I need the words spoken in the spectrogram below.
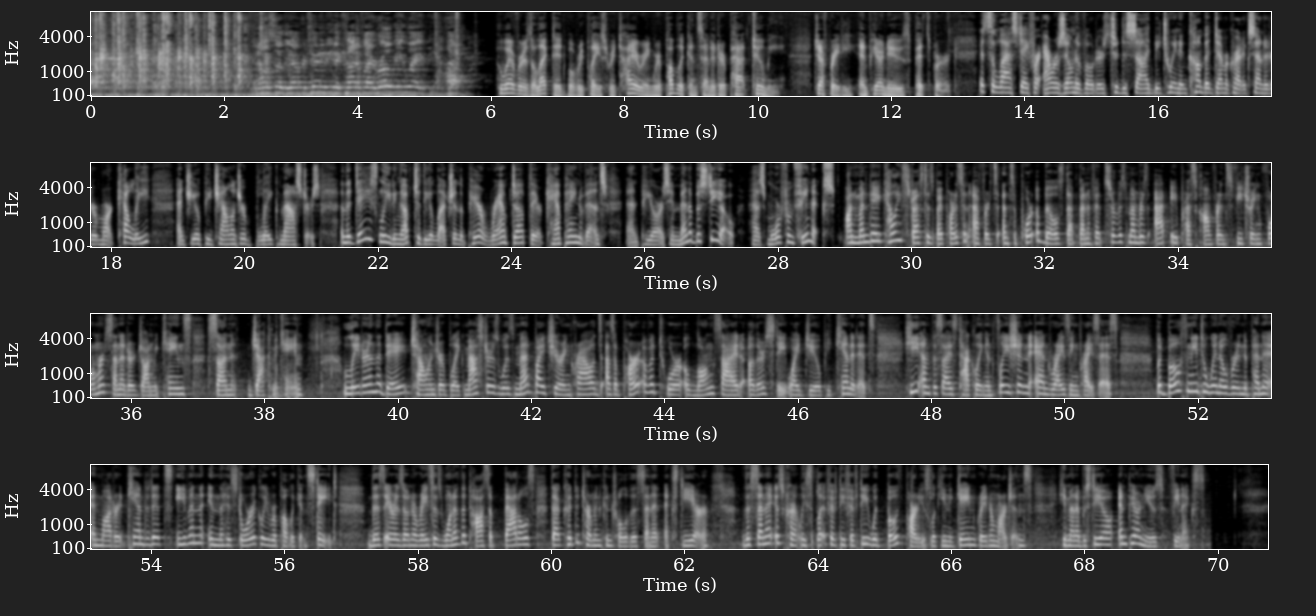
and also the opportunity to codify Roe v. Wade. Whoever is elected will replace retiring Republican Senator Pat Toomey. Jeff Brady, NPR News, Pittsburgh. It's the last day for Arizona voters to decide between incumbent Democratic Senator Mark Kelly and GOP challenger Blake Masters. In the days leading up to the election, the pair ramped up their campaign events, and PR's Ximena Bustillo has more from Phoenix. On Monday, Kelly stressed his bipartisan efforts and support of bills that benefit service members at a press conference featuring former Senator John McCain's son, Jack McCain. Later in the day, challenger Blake Masters was met by cheering crowds as a part of a tour alongside other statewide GOP candidates. He emphasized tackling inflation and rising prices. But both need to win over independent and moderate candidates, even in the historically Republican state. This Arizona race is one of the toss up battles that could determine control of the Senate next year. The Senate is currently split 50 50, with both parties looking to gain greater margins. Ximena Bustillo, NPR News, Phoenix.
